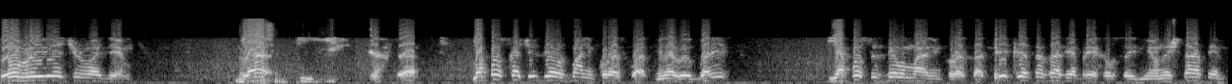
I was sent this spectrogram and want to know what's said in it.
Добрый вечер, Вадим. Добрый я... вечер. Да. Я просто хочу сделать маленький расклад. Меня зовут Борис. Я просто сделал маленький расклад. 30 лет назад я приехал в Соединенные Штаты.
